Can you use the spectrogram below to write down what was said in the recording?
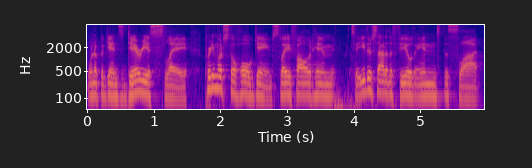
went up against Darius Slay pretty much the whole game. Slay followed him to either side of the field and into the slot,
